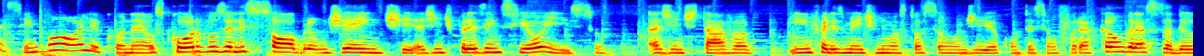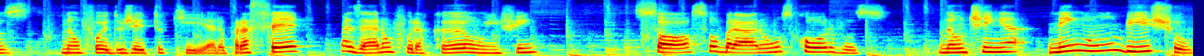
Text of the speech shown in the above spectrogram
É simbólico, né? Os corvos eles sobram, gente. A gente presenciou isso. A gente estava, infelizmente, numa situação onde ia acontecer um furacão. Graças a Deus, não foi do jeito que era para ser, mas era um furacão, enfim. Só sobraram os corvos. Não tinha nenhum bicho,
